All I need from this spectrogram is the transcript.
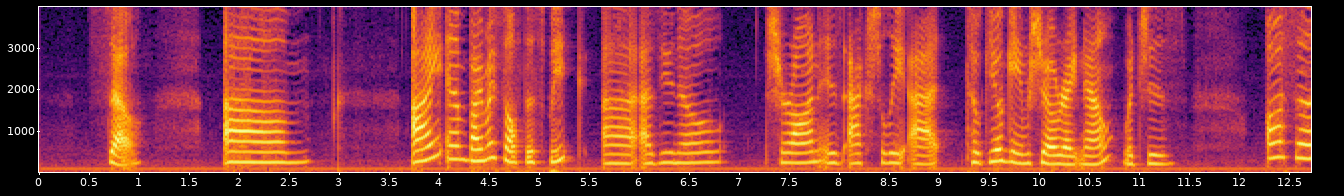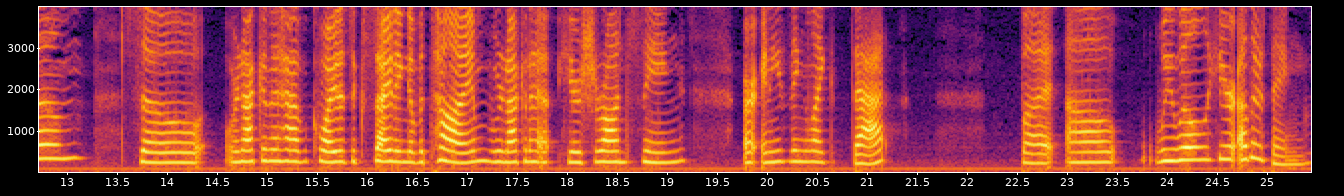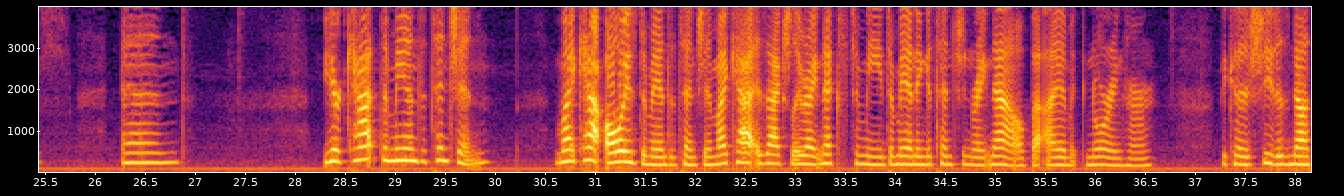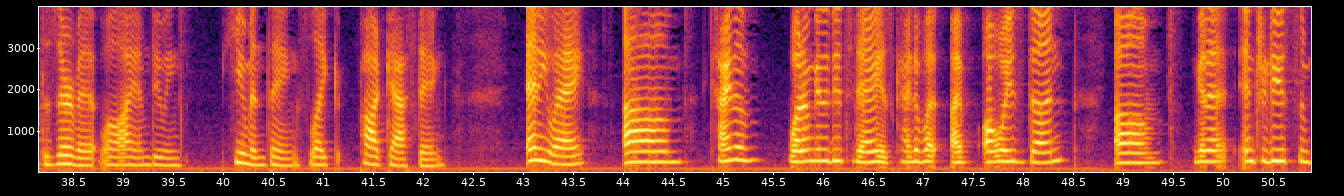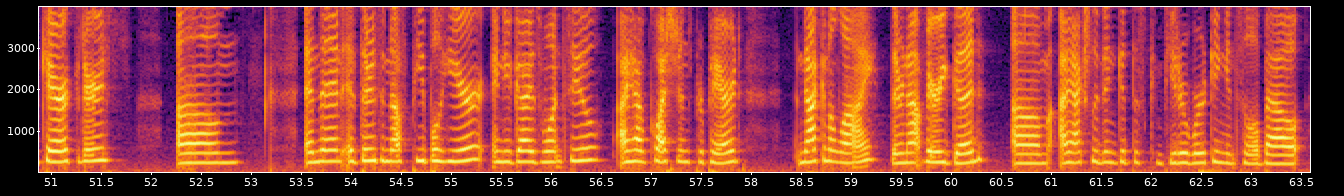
So, um, I am by myself this week. Uh, as you know, Sharon is actually at Tokyo Game Show right now, which is awesome. So we're not going to have quite as exciting of a time. We're not going to hear Sharon sing or anything like that. But uh, we will hear other things. And your cat demands attention. My cat always demands attention. My cat is actually right next to me demanding attention right now, but I am ignoring her because she does not deserve it while I am doing human things like podcasting. Anyway, um, kind of what I'm gonna do today is kind of what I've always done. Um, I'm gonna introduce some characters. Um, and then if there's enough people here and you guys want to, I have questions prepared. I'm not gonna lie, they're not very good. Um, I actually didn't get this computer working until about,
